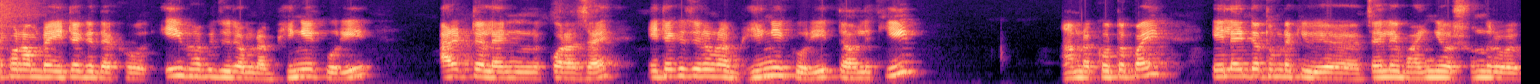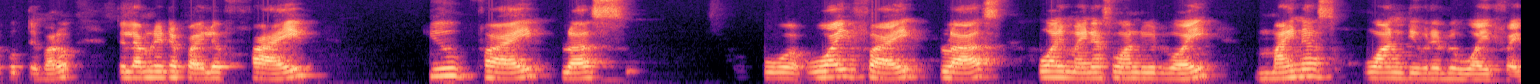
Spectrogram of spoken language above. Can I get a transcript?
এখন আমরা এটাকে দেখো, এইভাবে যদি আমরা ভেঙে করি, আরেকটা লাইন করা যায়। এটাকে যদি আমরা ভেঙে করি, তাহলে কি আমরা কত পাই? এই লাইনটা তোমরা কি চাইলে ভাঙিয়ে সুন্দরভাবে করতে পারো। তাহলে আমরা এটা পাইলো five cube five plus Y five plus Y minus one divide Y minus one divided by Y five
